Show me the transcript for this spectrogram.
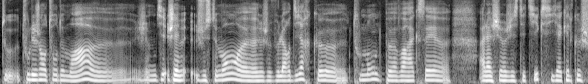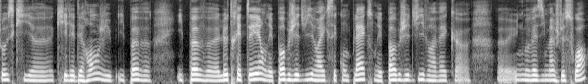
tous les gens autour de moi, euh, justement, euh, je veux leur dire que tout le monde peut avoir accès à la chirurgie esthétique. S'il y a quelque chose qui, les dérange, ils, peuvent, le traiter. On n'est pas obligé de vivre avec ses complexes, on n'est pas obligé de vivre avec une mauvaise image de soi.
